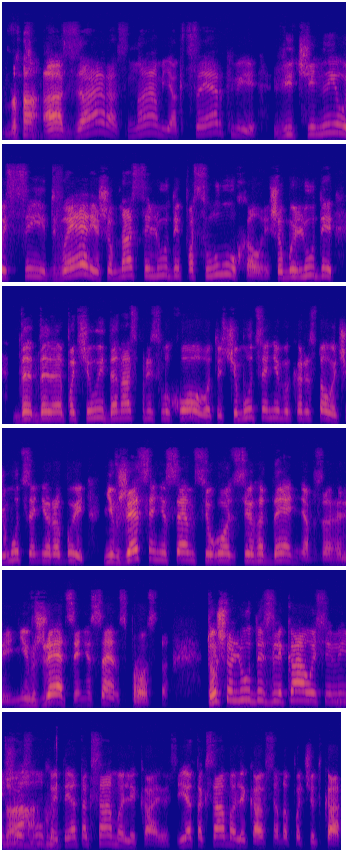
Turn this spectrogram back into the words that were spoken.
Да. А зараз нам, як церкві, відчинились ці двері, щоб нас ці люди послухали, щоб люди д- д- почали до нас прислуховуватись. Чому це не використовувати? Чому це не робить? Невже це не сенс цього сьогодення взагалі? Невже це не сенс просто? То, що люди злякалися, Да. що, слухайте, я так само лякаюсь. Я так само лякався на початках.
